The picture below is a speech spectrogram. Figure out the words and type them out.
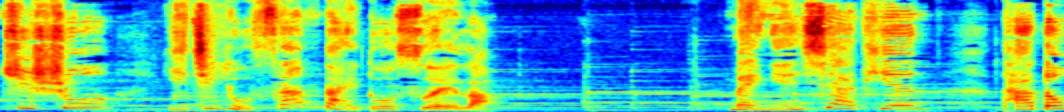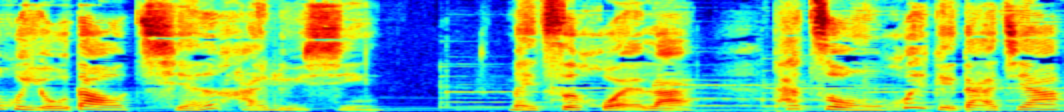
据说已经有三百多岁了。每年夏天，他都会游到浅海旅行。每次回来，他总会给大家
